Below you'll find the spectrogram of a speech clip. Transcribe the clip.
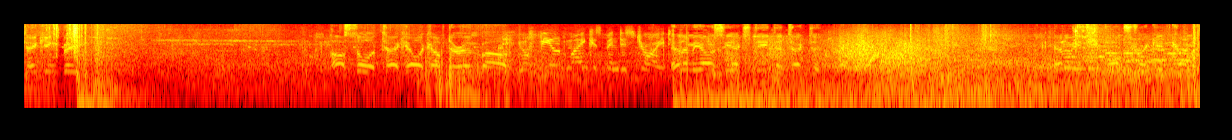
Taking B. Hostile attack helicopter inbound. Your field mic has been destroyed. Enemy RCXD detected. Enemy napalm strike incoming.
